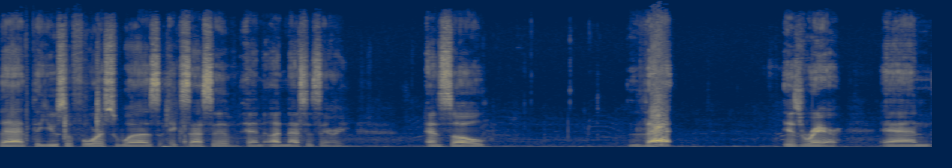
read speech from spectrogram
that the use of force was excessive and unnecessary. And so that is rare. And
